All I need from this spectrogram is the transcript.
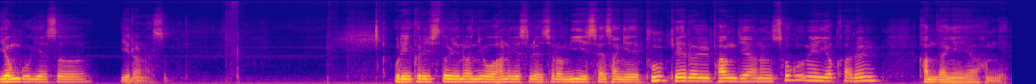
영국에서 일어났습니다. 우리 그리스도인은 요한 웨슬레처럼 이 세상의 부패를 방지하는 소금의 역할을 감당해야 합니다.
